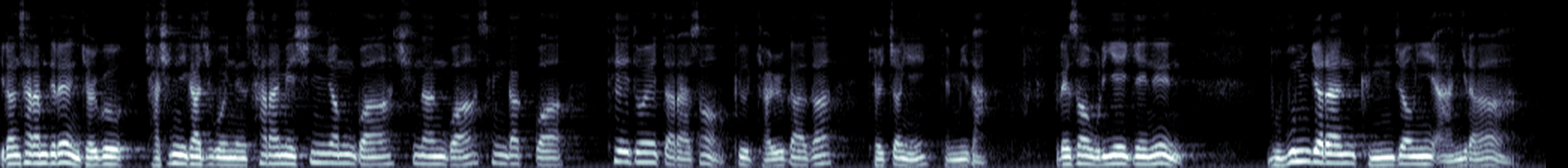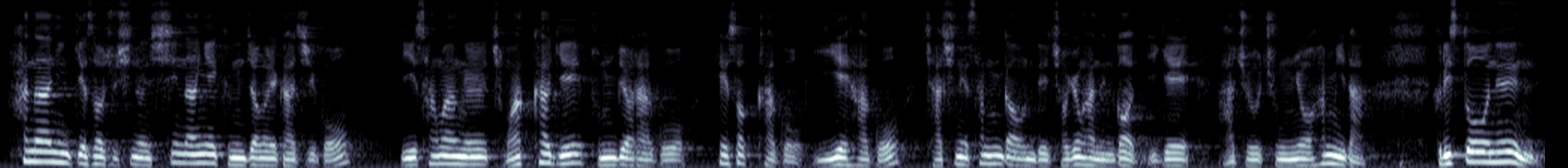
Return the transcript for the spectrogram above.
이런 사람들은 결국 자신이 가지고 있는 사람의 신념과 신앙과 생각과 태도에 따라서 그 결과가 결정이 됩니다. 그래서 우리에게는 무분별한 긍정이 아니라 하나님께서 주시는 신앙의 긍정을 가지고 이 상황을 정확하게 분별하고 해석하고 이해하고 자신의 삶 가운데 적용하는 것 이게 아주 중요합니다. 그리스도는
